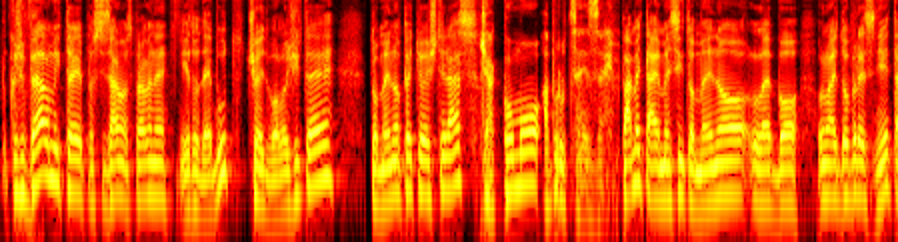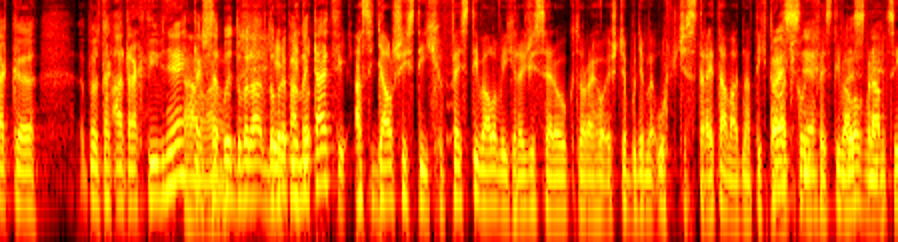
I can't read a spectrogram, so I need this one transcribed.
akože veľmi to je proste zaujímavé spravené. Je to debut, čo je dôležité. To meno, Peťo, ešte raz. Giacomo Abruzzese. Pamätajme si to meno, lebo ono aj dobre znie, tak tak atraktívne, áno, takže sa bude dobre, dobre je, pamätať. Je to asi ďalší z tých festivalových režisérov, ktorého ešte budeme určite stretávať na týchto presne, festivaloch presne. v rámci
